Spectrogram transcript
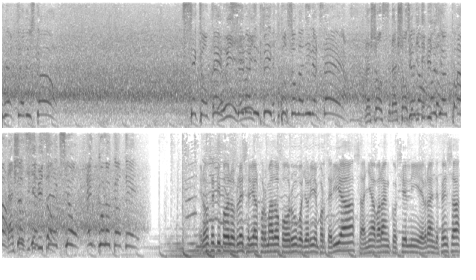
Ouverture du score. C'est Kanté. Eh oui, C'est eh oui. magnifique pour son anniversaire. La chance, la chance Je du débutant. pas. La chance du Deuxième débutant. sélection. N'Golo Kanté. El once tipo de los Bles sería el formado por Hugo Llorí en portería, Sañá, Barán, Koscielny y Ebra en defensa,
